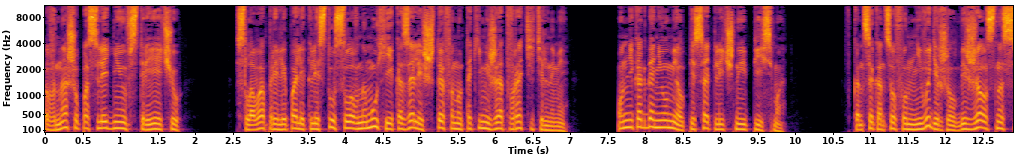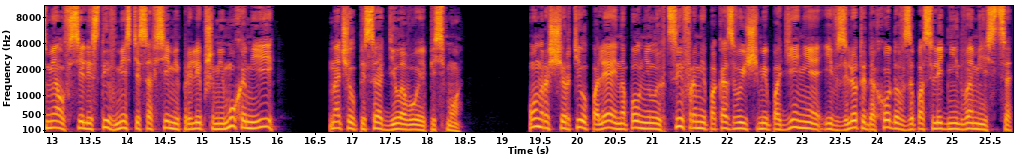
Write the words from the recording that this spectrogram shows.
«в нашу последнюю встречу», Слова прилипали к листу словно мухи и казались Штефану такими же отвратительными. Он никогда не умел писать личные письма. Конце концов он не выдержал, безжалостно смял все листы вместе со всеми прилипшими мухами и... начал писать деловое письмо. Он расчертил поля и наполнил их цифрами, показывающими падения и взлеты доходов за последние два месяца.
